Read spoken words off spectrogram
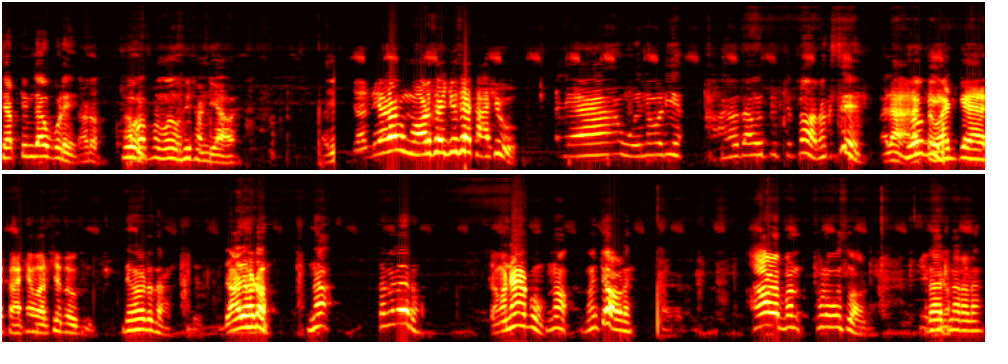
સેફટી જવું પડે. પણ મને ઓછી ઠંડી આવે. જલ્દી હેડો મોડ થઈ ગયું છે ખાશું. અલ્યા, વળી આયો તો તો કેટલો હરખ છે. અલા તો વાત કે યાર વર્ષે તો છું તા જા દો ના તમે લે. રો તમને આકું ના મને તો આવડે? આવડે પણ થોડું ઓછું આવડે. રાતના રાડા.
